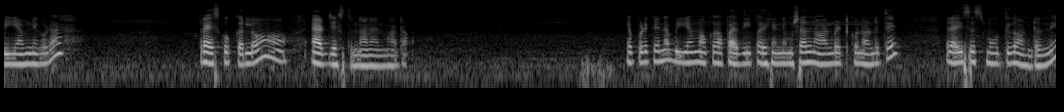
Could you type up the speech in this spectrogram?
బియ్యంని కూడా రైస్ కుక్కర్లో యాడ్ చేస్తున్నాను అనమాట ఎప్పటికైనా బియ్యం ఒక పది పదిహేను నిమిషాలు నానబెట్టుకుని వండితే రైస్ స్మూత్గా ఉంటుంది.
